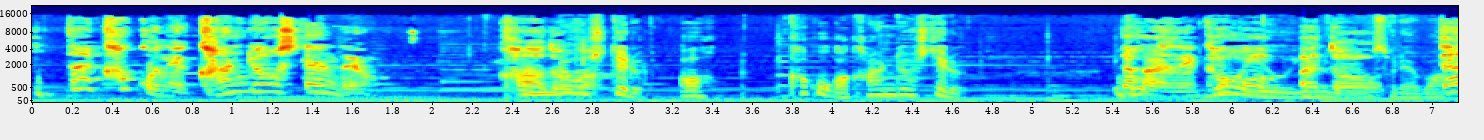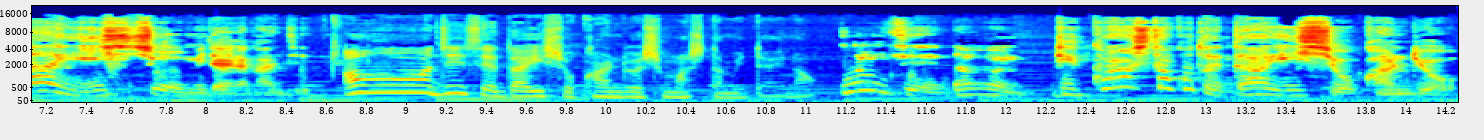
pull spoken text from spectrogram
一体過去ね完了してんだよ。カー完ドが。了してる。あ過去が完了してる。だからねどどういう意過去あとそれは。第一章みたいな感じ。ああ人生第一章完了しましたみたいな。人生多分離婚したことで第一章完了。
